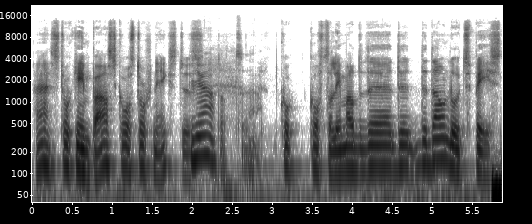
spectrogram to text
Hè, Het is toch Game Pass, kost toch niks. Dus Ja, dat... eh, ko- kost alleen maar de, de, de, download space.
